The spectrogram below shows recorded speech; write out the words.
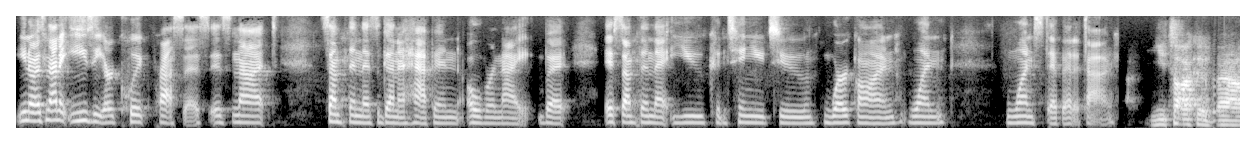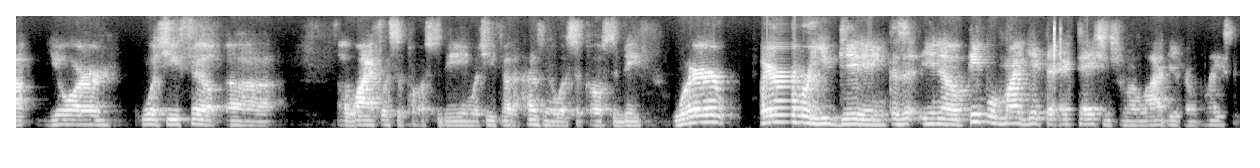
you know, it's not an easy or quick process. It's not something that's going to happen overnight, but it's something that you continue to work on one one step at a time. You talk about your what you felt uh, a wife was supposed to be and what you thought a husband was supposed to be. Where where were you getting? Because you know people might get their expectations from a lot of different places,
